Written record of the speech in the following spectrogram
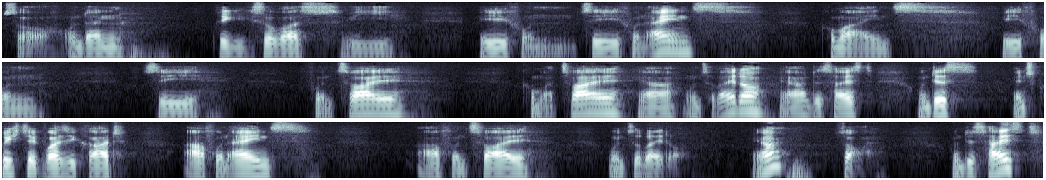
So, und dann kriege ich sowas wie B von C von 1, 1, B von C von 2, 2, ja, und so weiter. Ja, das heißt, und das entspricht ja quasi gerade a von 1, a von 2 und so weiter. Ja, so. Und das heißt,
